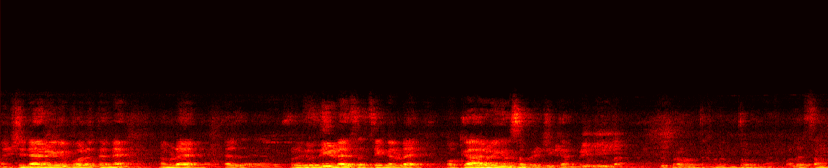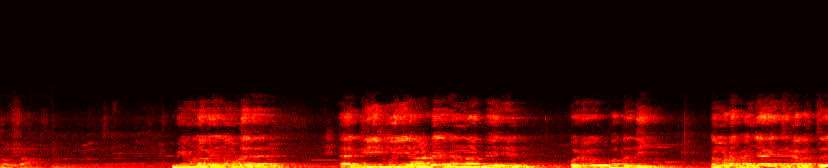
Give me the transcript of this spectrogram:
മനുഷ്യന്റെ ആരോഗ്യം പോലെ തന്നെ നമ്മുടെ പ്രകൃതിയുടെ സസ്യങ്ങളുടെ ഒക്കെ ആരോഗ്യം സംരക്ഷിക്കാൻ വേണ്ടിയുള്ള ഒരു പ്രവർത്തനങ്ങളും തുടങ്ങുക വളരെ സന്തോഷമാണ്. പ്രിയമുള്ളവരെ നമ്മൾ ഏഹ്, ഗ്രീൻ മുരിയാട് എന്ന പേരിൽ ഒരു പദ്ധതി നമ്മുടെ പഞ്ചായത്തിനകത്ത്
